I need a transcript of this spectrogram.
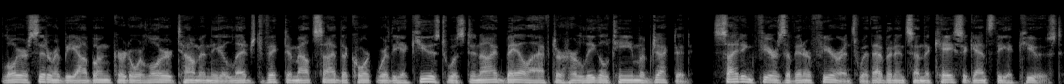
lawyer Sitra Biabunkert or lawyer Tom and the alleged victim outside the court where the accused was denied bail after her legal team objected, citing fears of interference with evidence and the case against the accused.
